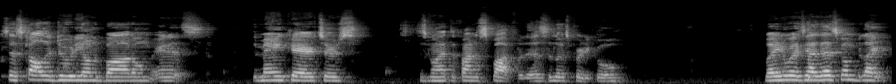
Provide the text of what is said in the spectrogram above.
It says Call of Duty on the bottom, and it's the main characters. Just gonna have to find a spot for this. It looks pretty cool. But anyways, guys, that's gonna be like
